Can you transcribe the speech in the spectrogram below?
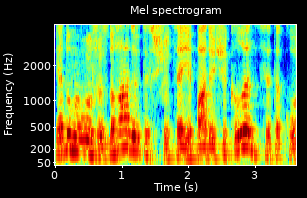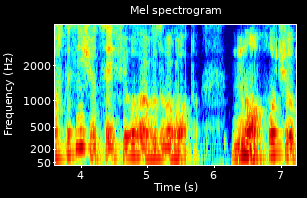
Я думаю, ви вже здогадуєтесь, що це є падаючий клин, це також технічно, це є фігура розвороту. Но хочу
